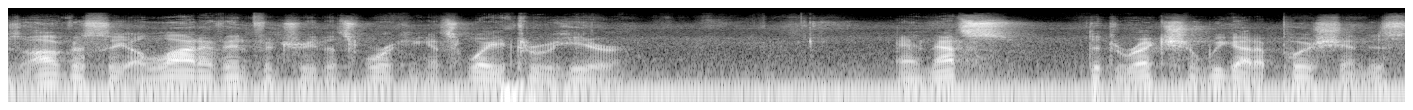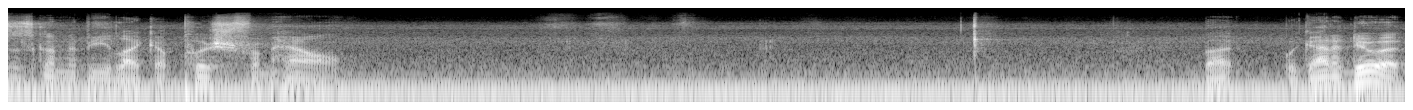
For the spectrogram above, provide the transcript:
There's obviously a lot of infantry that's working its way through here. And that's the direction we got to push in. This is going to be like a push from hell. But we got to do it.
